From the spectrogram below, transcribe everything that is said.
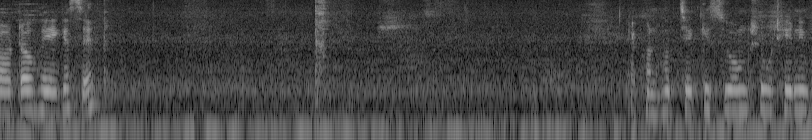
ব্লাউটাও হয়ে গেছে। এখন হচ্ছে কিছু অংশ উঠিয়ে নিব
